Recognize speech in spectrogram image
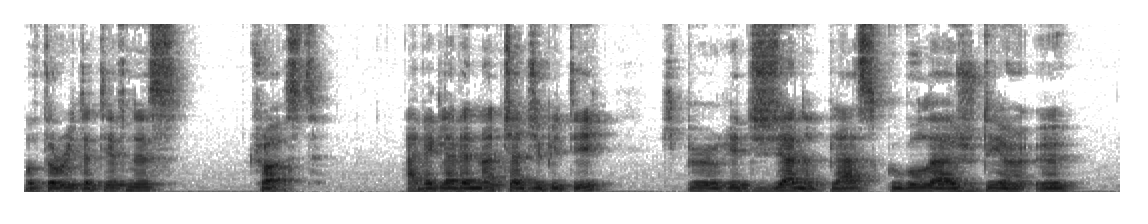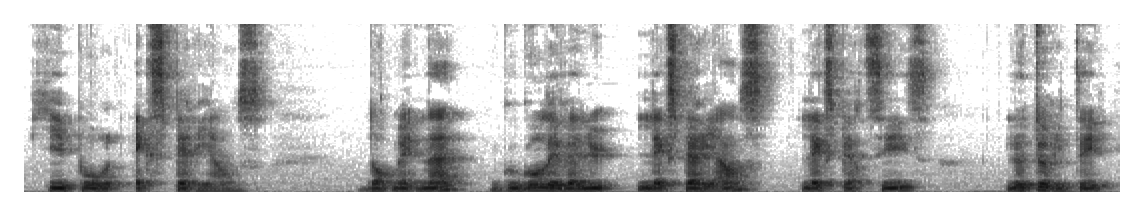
Authoritativeness, Trust. Avec l'avènement de ChatGPT, qui peut rédiger à notre place, Google a ajouté un E qui est pour expérience. Donc maintenant, Google évalue l'expérience, l'expertise, l'autorité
